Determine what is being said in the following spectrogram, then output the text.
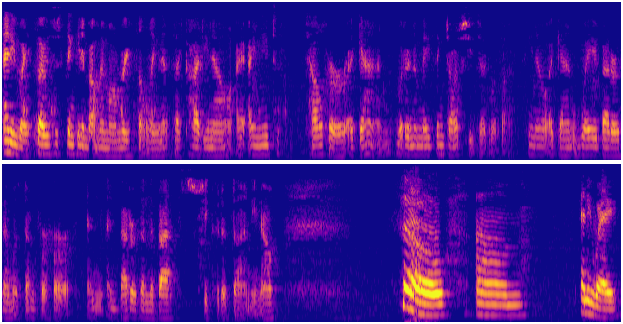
anyway, so I was just thinking about my mom recently, and it's like, God, you know, I, I need to tell her again what an amazing job she did with us. You know, again, way better than was done for her, and and better than the best she could have done. You know. So, um, anyway,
